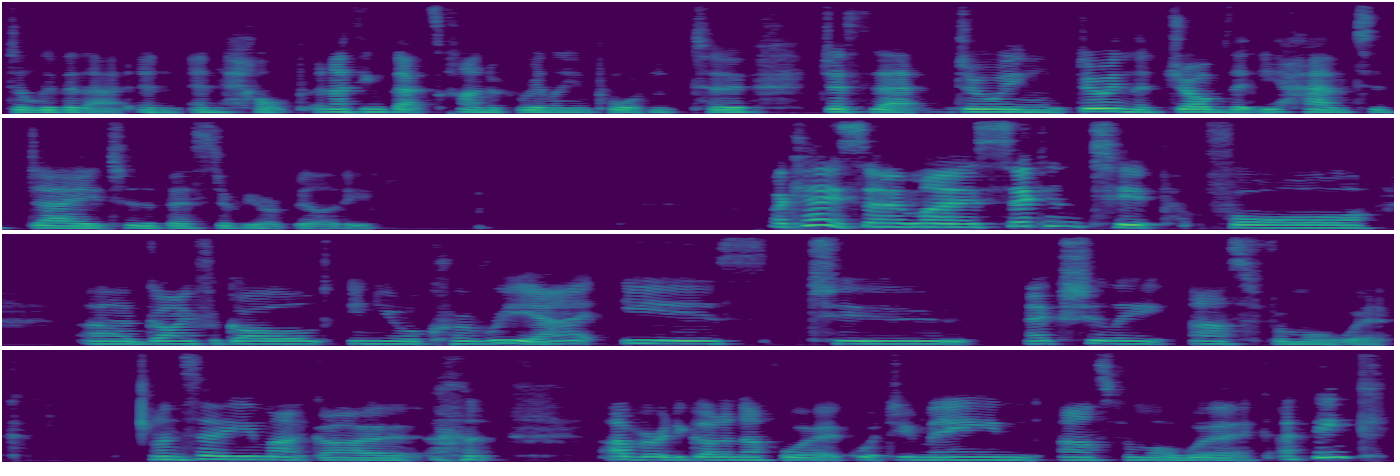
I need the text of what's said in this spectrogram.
deliver that and, and help and i think that's kind of really important to just that doing doing the job that you have today to the best of your ability Okay, so my second tip for uh, going for gold in your career is to actually ask for more work. And so you might go, I've already got enough work. What do you mean, ask for more work? I think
